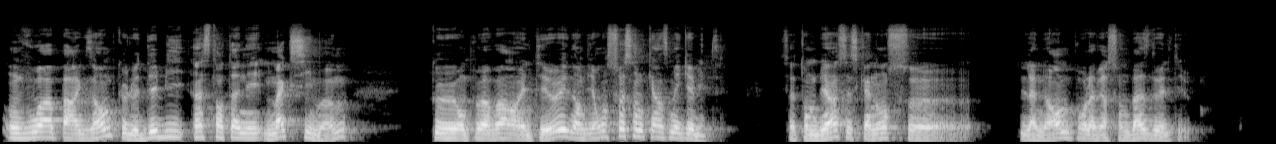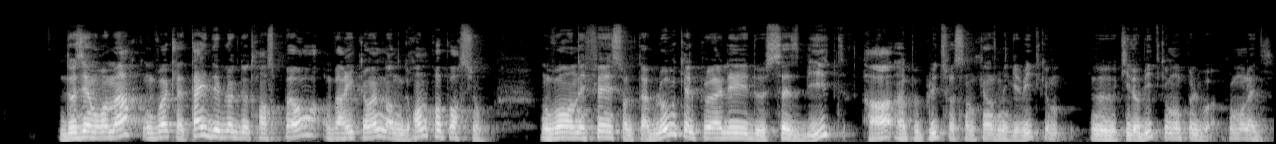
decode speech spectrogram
on voit par exemple que le débit instantané maximum qu'on peut avoir en LTE est d'environ 75 mégabits. Ça tombe bien, c'est ce qu'annonce euh, la norme pour la version de base de LTE. Deuxième remarque, on voit que la taille des blocs de transport varie quand même dans de grandes proportions. On voit en effet sur le tableau qu'elle peut aller de 16 bits à un peu plus de 75 mégabits, euh, kilobits comme on peut le voir, comme on l'a dit.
